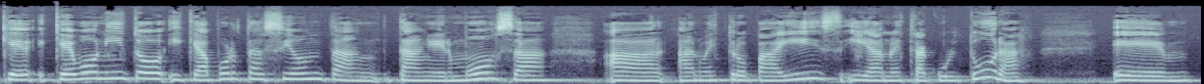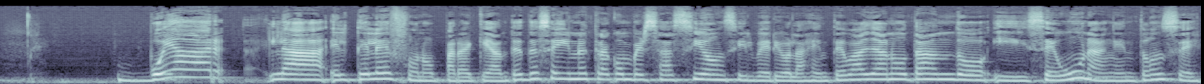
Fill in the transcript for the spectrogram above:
qué, qué bonito y qué aportación tan, tan hermosa a, a nuestro país y a nuestra cultura. Eh, voy a dar la, el teléfono para que antes de seguir nuestra conversación, Silverio, la gente vaya anotando y se unan entonces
